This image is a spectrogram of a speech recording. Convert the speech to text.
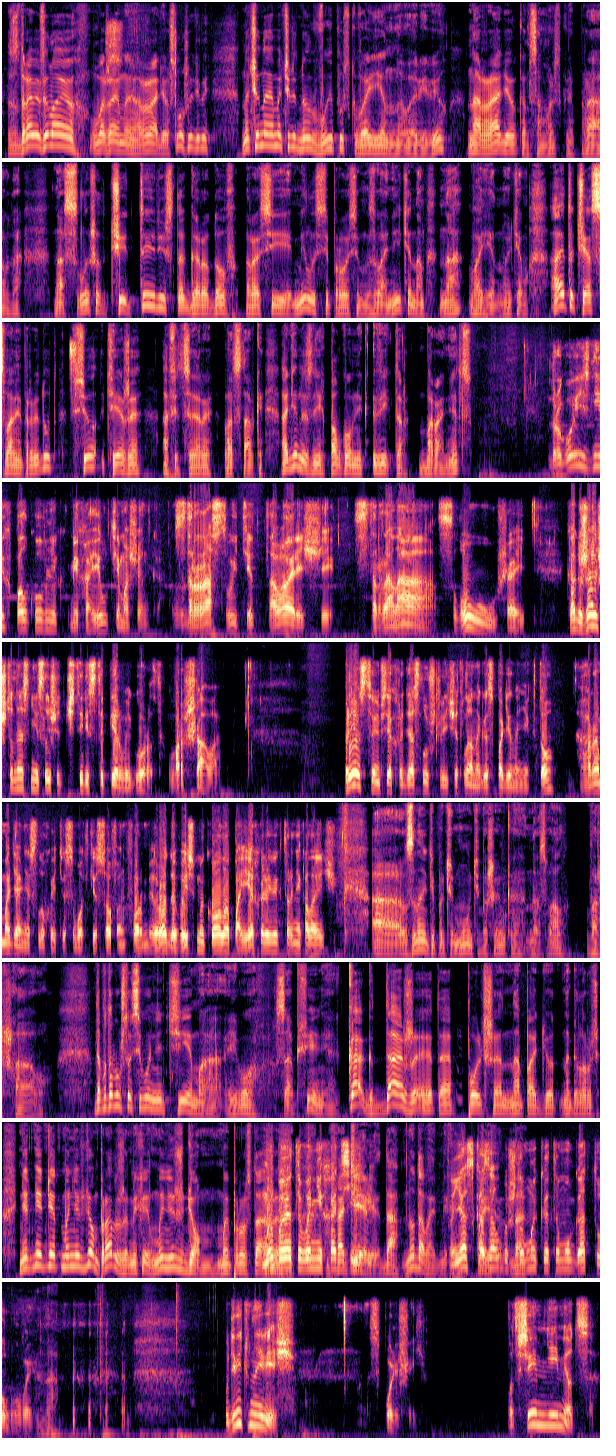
Здравия желаю, уважаемые радиослушатели. Начинаем очередной выпуск военного ревю на радио «Комсомольская правда». Нас слышат 400 городов России. Милости просим, звоните нам на военную тему. А этот час с вами проведут все те же офицеры в отставке. Один из них полковник Виктор Баранец. Другой из них полковник Михаил Тимошенко. Здравствуйте, товарищи! Страна, слушай! Как жаль, что нас не слышит 401 город, Варшава. Приветствуем всех радиослушателей Четлана господина Никто. Громадяне, слухайте сводки Софинформбюро. Дивись, Микола. Поехали, Виктор Николаевич. А знаете, почему Тимошенко назвал Варшаву? Да потому что сегодня тема его сообщения, когда же эта Польша нападет на Беларусь. Нет, нет, нет, мы не ждем, правда же, Михаил? Мы не ждем, мы просто... Мы бы этого не хотели. хотели. Да, ну давай, Михаил. Но я сказал поехали. бы, что да. мы к этому готовы. Да. Удивительная вещь с Польшей. Вот все им не имется.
